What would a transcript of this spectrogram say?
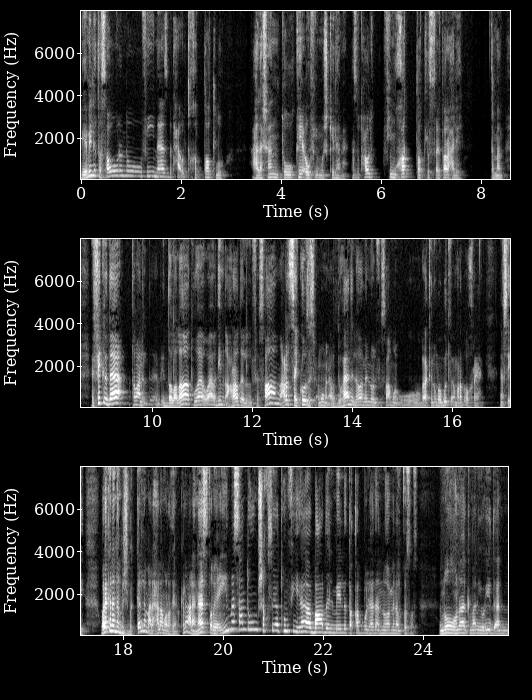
بيميل لتصور إنه في ناس بتحاول تخطط له علشان توقعه في مشكلة ما. ناس بتحاول في مخطط للسيطرة عليه. تمام؟ الفكر ده طبعا الضلالات ودي من أعراض الانفصام أعراض السيكوزس عموما أو الذهان اللي هو منه الانفصام و- ولكنه موجود في أمراض أخرى يعني. نفسيه ولكن أنا مش بتكلم على حالة مرضية بتكلم على ناس طبيعيين بس عندهم شخصياتهم فيها بعض الميل لتقبل هذا النوع من القصص. إنه هناك من يريد أن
